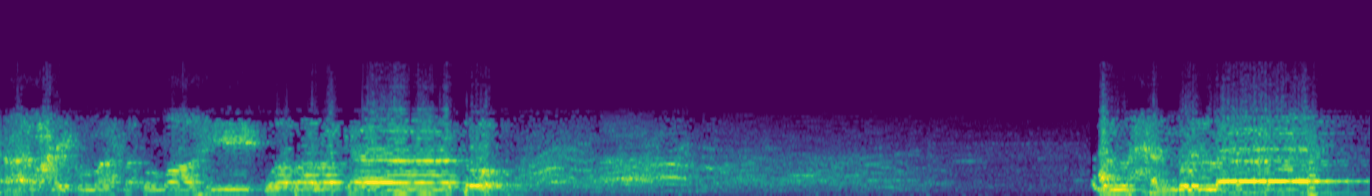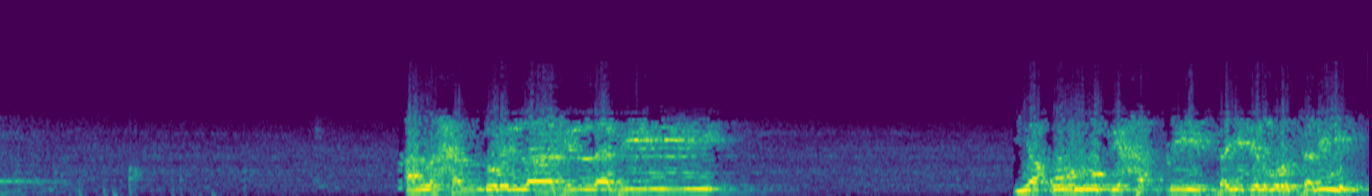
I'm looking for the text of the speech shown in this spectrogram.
السلام عليكم ورحمة الله وبركاته. الحمد لله. الحمد لله الذي يقول في حق سيد المرسلين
